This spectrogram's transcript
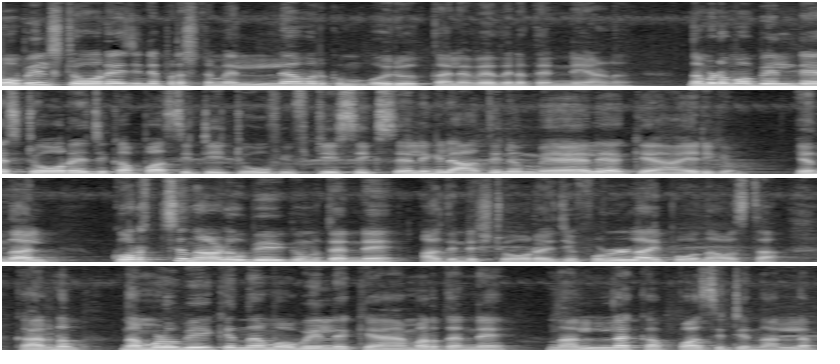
മൊബൈൽ സ്റ്റോറേജിന്റെ പ്രശ്നം എല്ലാവർക്കും ഒരു തലവേദന തന്നെയാണ്. നമ്മുടെ മൊബൈലിന്റെ storage capacity two fifty six അല്ലെങ്കിൽ അതിനു മേലെയൊക്കെ ആയിരിക്കും. എന്നാൽ കുറച്ച് നാൾ ഉപയോഗിക്കുമ്പോൾ തന്നെ അതിന്റെ സ്റ്റോറേജ് ഫുള്ളായി പോകുന്ന അവസ്ഥ. കാരണം നമ്മൾ ഉപയോഗിക്കുന്ന മൊബൈലിന്റെ ക്യാമറ തന്നെ നല്ല കപ്പാസിറ്റി നല്ല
